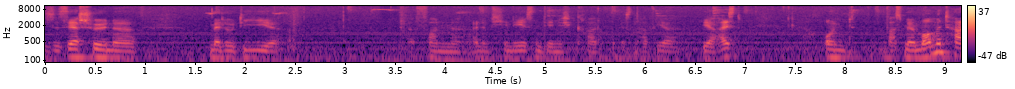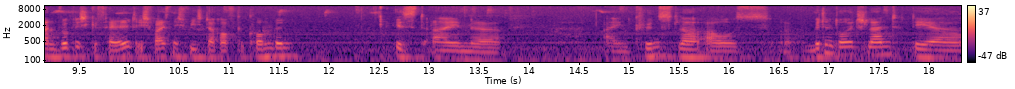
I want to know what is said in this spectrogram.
diese sehr schöne Melodie von einem Chinesen, den ich gerade vergessen habe, wie er, wie er heißt. Und was mir momentan wirklich gefällt, ich weiß nicht, wie ich darauf gekommen bin, ist eine ein Künstler aus äh, Mitteldeutschland, der,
